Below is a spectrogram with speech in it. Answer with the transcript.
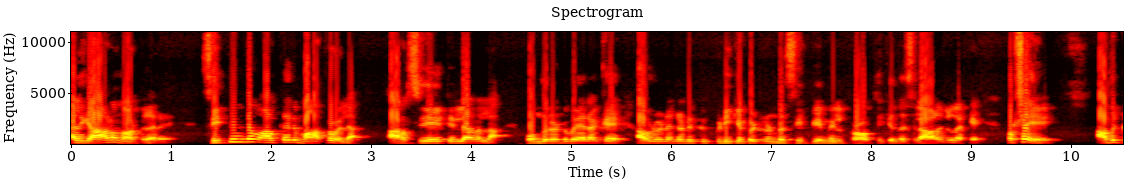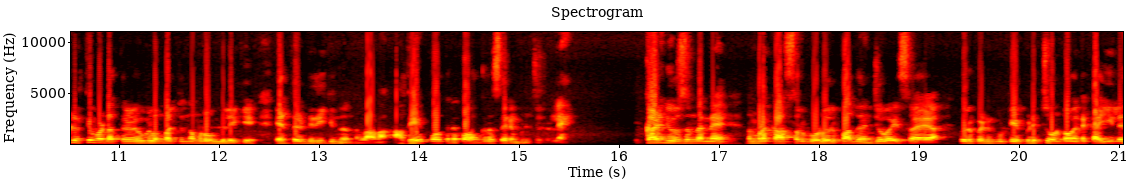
അല്ലെങ്കിൽ ആണോ നാട്ടുകാരെ? സി പി എമ്മിന്റെ ആൾക്കാർ മാത്രമല്ല അറസ്റ്റ് ചെയ്തിട്ടില്ല എന്നല്ല. ഒന്ന് രണ്ട് പേരൊക്കെ അവിടെ ഇവിടെ പിടിക്കപ്പെട്ടിട്ടുണ്ട് സി പി എമ്മിൽ പ്രവർത്തിക്കുന്ന ചില ആളുകളൊക്കെ. പക്ഷേ അത് കൃത്യമായിട്ട് തെളിവുകളും മറ്റും നമ്മുടെ മുമ്പിലേക്ക് എത്തേണ്ടിയിരിക്കുന്നു എന്നുള്ളതാണ്. അതേപോലെ തന്നെ കോൺഗ്രസ്സുകാരും പിടിച്ചിട്ടില്ലേ? കഴിഞ്ഞ ദിവസം തന്നെ നമ്മുടെ കാസർഗോഡ് ഒരു പതിനഞ്ച് വയസ്സായ ഒരു പെൺകുട്ടിയെ പിടിച്ചുകൊണ്ടോ അവന്റെ കയ്യിലെ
